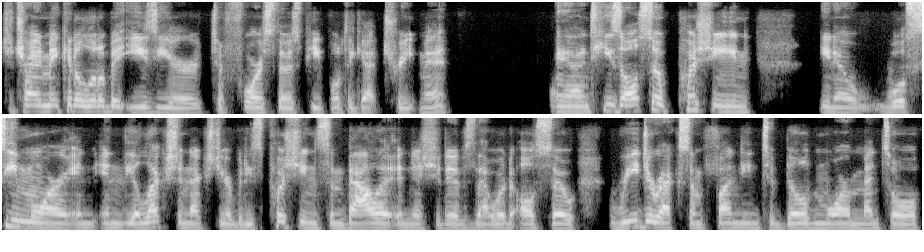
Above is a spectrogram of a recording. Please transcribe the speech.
to try and make it a little bit easier to force those people to get treatment. And he's also pushing, you know, we'll see more in, in the election next year, but he's pushing some ballot initiatives that would also redirect some funding to build more mental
